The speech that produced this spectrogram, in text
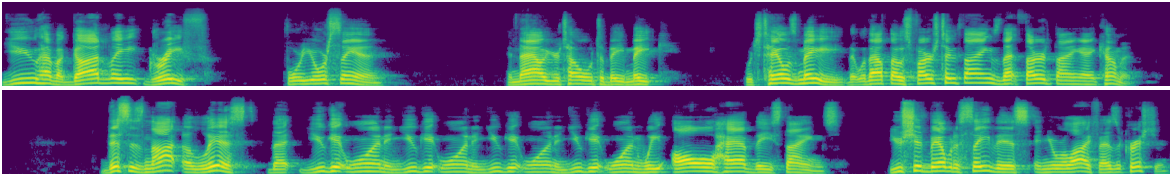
You have a godly grief for your sin. And now you're told to be meek, which tells me that without those first two things, that third thing ain't coming. This is not a list that you get one and you get one and you get one and you get one. We all have these things. You should be able to see this in your life as a Christian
